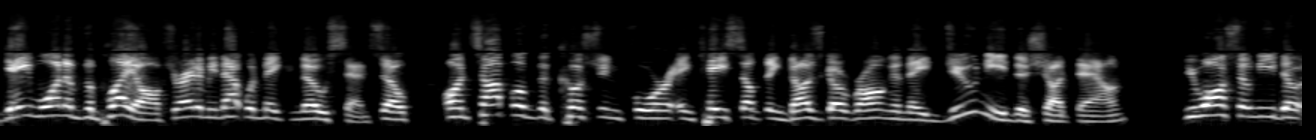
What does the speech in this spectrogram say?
game one of the playoffs, right? I mean, that would make no sense. So, on top of the cushion for in case something does go wrong and they do need to shut down, you also need to,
